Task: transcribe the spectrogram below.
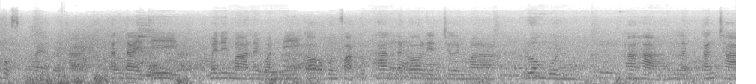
2568 นะคะ ท่านใดที่ไม่ได้มาในวันนี้ก็เอาบุญฝากทุกท่าน และก็เรียนเชิญมาร่วมบุญ อาหารและทั้งเช้า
